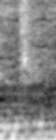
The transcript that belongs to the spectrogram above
you.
